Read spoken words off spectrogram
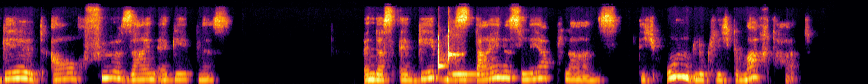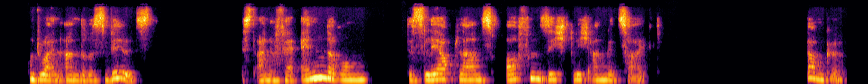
gilt auch für sein Ergebnis. Wenn das Ergebnis deines Lehrplans dich unglücklich gemacht hat, und du ein anderes willst, ist eine Veränderung des Lehrplans offensichtlich angezeigt. Danke.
